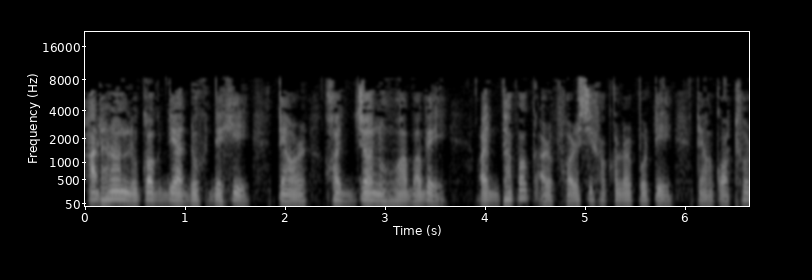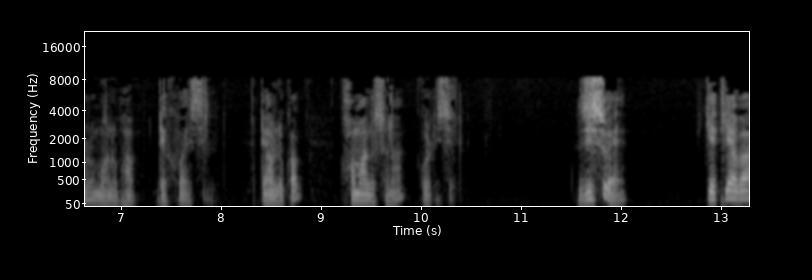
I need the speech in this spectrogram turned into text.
সাধাৰণ লোকক দিয়া দুখ দেখি তেওঁৰ সহ্য নোহোৱা বাবেই অধ্যাপক আৰু ফৰিচীসকলৰ প্ৰতি তেওঁ কঠোৰ মনোভাৱ দেখুৱাইছিল। তেওঁলোকক সমালোচনা কৰিছিল। যীশুৱে কেতিয়াবা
